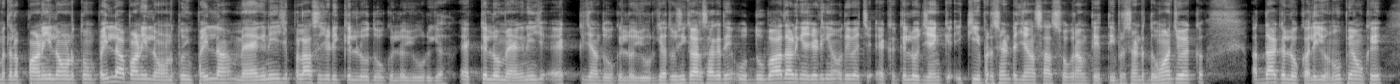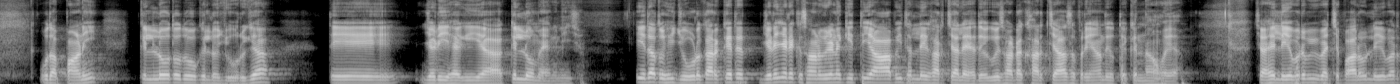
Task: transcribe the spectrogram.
ਮਤਲਬ ਪਾਣੀ ਲਾਉਣ ਤੋਂ ਪਹਿਲਾਂ ਪਾਣੀ ਲਾਉਣ ਤੋਂ ਹੀ ਪਹਿਲਾਂ ਮੈਗਨੀਜ਼ ਪਲੱਸ ਜਿਹੜੀ kilo 2 kilo urea 1 kilo manganese 1 ਜਾਂ 2 ਕਿਲੋ ਯੂਰੀਆ ਤੁਸੀਂ ਕਰ ਸਕਦੇ ਹੋ। ਉਦੋਂ ਬਾਅਦ ਵਾਲੀਆਂ ਜਿਹੜੀਆਂ ਉਹਦੇ ਵਿੱਚ 1 ਕਿਲੋ ਜ਼ਿੰਕ 21% ਜਾਂ 700 ਗ੍ਰਾਮ 33% ਦੋਵਾਂ ਚੋਂ ਇੱਕ, ਅੱਧਾ ਕਿਲੋ ਕਲੀ ਉਹਨੂੰ ਭਿਉਂ ਕੇ ਉਹਦਾ ਪਾਣੀ, ਕਿਲੋ ਤੋਂ 2 ਕਿਲੋ ਯੂਰੀਆ ਤੇ ਜਿਹੜੀ ਹੈਗੀ ਆ ਕਿਲੋ ਮੈਗਨੀਜ਼। ਇਹਦਾ ਤੁਸੀਂ ਜੋੜ ਕਰਕੇ ਤੇ ਜਿਹੜੇ ਜਿਹੜੇ ਕਿਸਾਨ ਵੀਰਾਂ ਨੇ ਕੀਤੀ, ਆਪ ਹੀ ਥੱਲੇ ਖਰਚਾ ਲਿਖ ਦਿਓ ਕਿ ਸਾਡਾ ਖਰਚਾ ਸਪਰੇਆਂ ਦੇ ਉੱਤੇ ਕਿੰਨਾ ਹੋਇਆ। ਚਾਹੇ ਲੇਬਰ ਵੀ ਵਿੱਚ ਪਾ ਲਓ, ਲੇਬਰ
